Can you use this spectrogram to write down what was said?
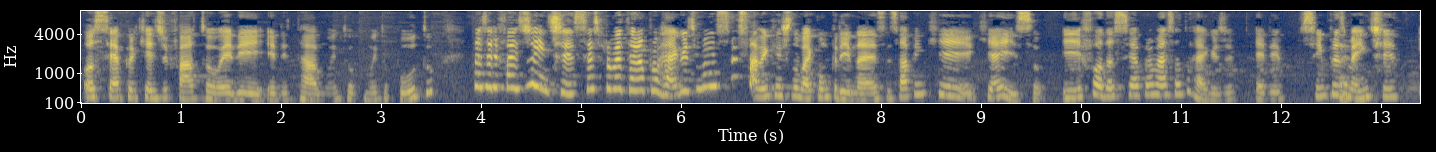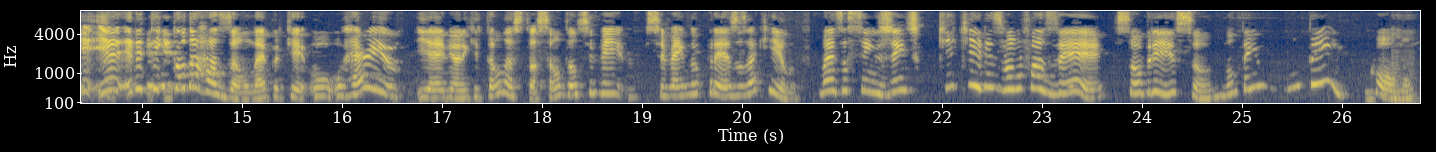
ou se é porque de fato ele, ele tá muito, muito puto. Mas ele faz, gente, vocês prometeram pro Hagrid, mas vocês sabem que a gente não vai cumprir, né? Vocês sabem que, que é isso. E foda-se a promessa do Hagrid. Ele simplesmente. É. E, e, ele tem toda a razão, né? Porque o, o Harry e a Hermione que estão na situação estão se, vi, se vendo presos aquilo. Mas assim, gente, o que, que eles vão fazer sobre isso? Não tem tem como. Uhum.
